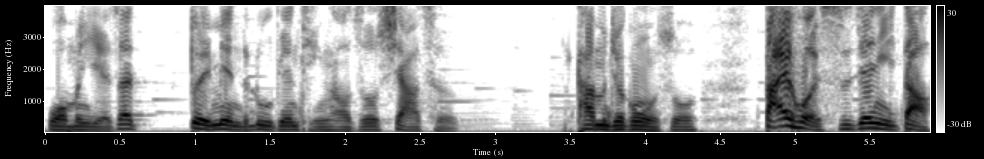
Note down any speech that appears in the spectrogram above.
我们也在对面的路边停好之后下车，他们就跟我说，待会时间一到，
